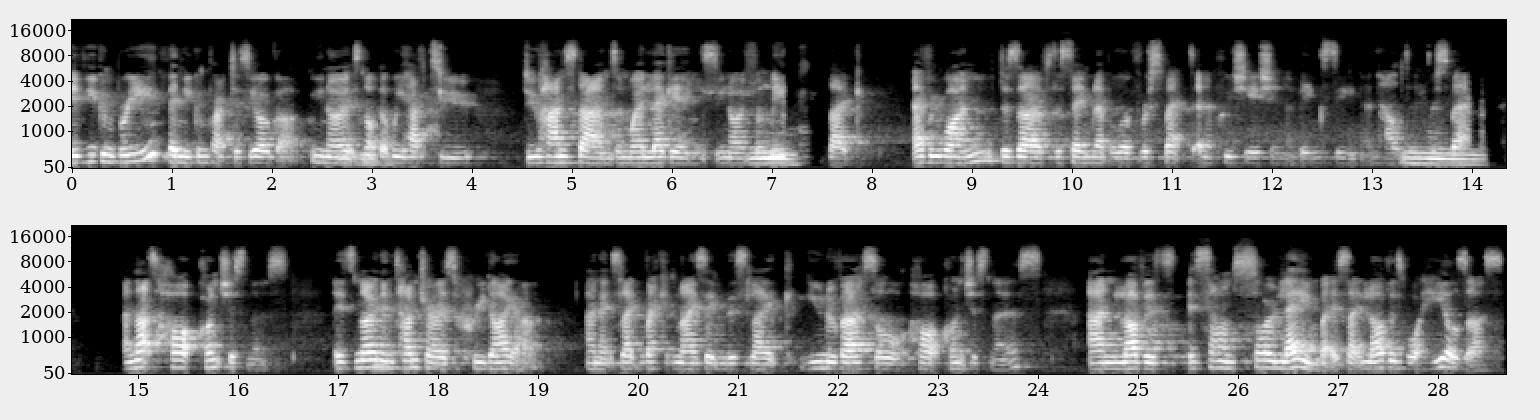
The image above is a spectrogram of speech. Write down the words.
if you can breathe, then you can practice yoga. You know, it's not that we have to do handstands and wear leggings. You know, for me, like everyone deserves the same level of respect and appreciation and being seen and held in respect. And that's heart consciousness. It's known in Tantra as Hridaya. And it's like recognizing this like universal heart consciousness. And love is, it sounds so lame, but it's like love is what heals us.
